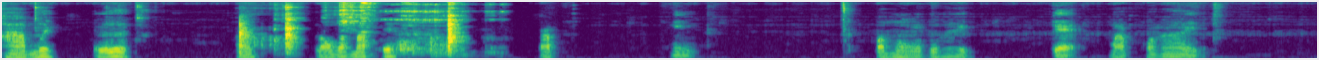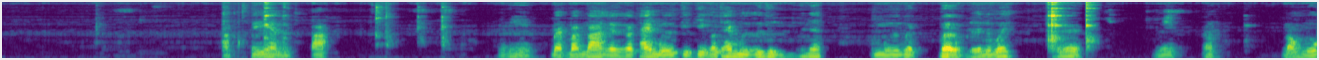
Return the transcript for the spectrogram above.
ขามเว้ยเออลองว่ามัดเอ้ครับนี่ปลาหมอเว้ยแกะมับก็ให้ปัก เสี้ยนปักนี่แบบบ้านๆเลยเขาใช้มือจริงๆเขาใช้มือก็ยุ่งนะมือแบบเปิบเลยนะเว้ยเออนี่เอาลองดู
